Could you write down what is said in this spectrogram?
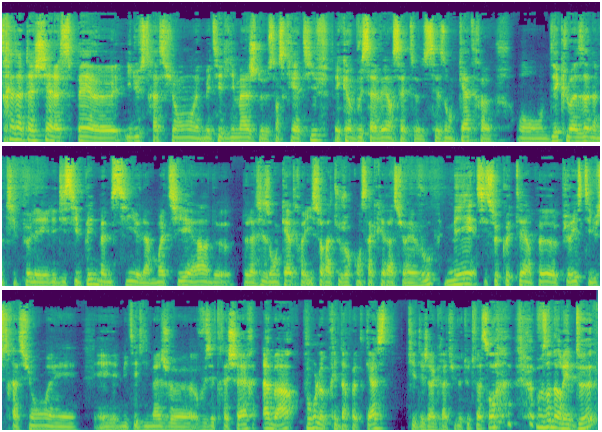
très attaché à l'aspect euh, illustration et métier de l'image de Sens Créatif, et comme vous savez, en cette saison 4, euh, on décloisonne un petit peu les, les disciplines, même si la moitié hein, de, de, la saison 4, il sera toujours consacré, rassurez-vous. Mais si ce côté un peu puriste illustration et, et métier de l'image euh, vous est très cher, ah bah, pour le prix d'un podcast, qui est déjà gratuit de toute façon. vous en aurez deux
